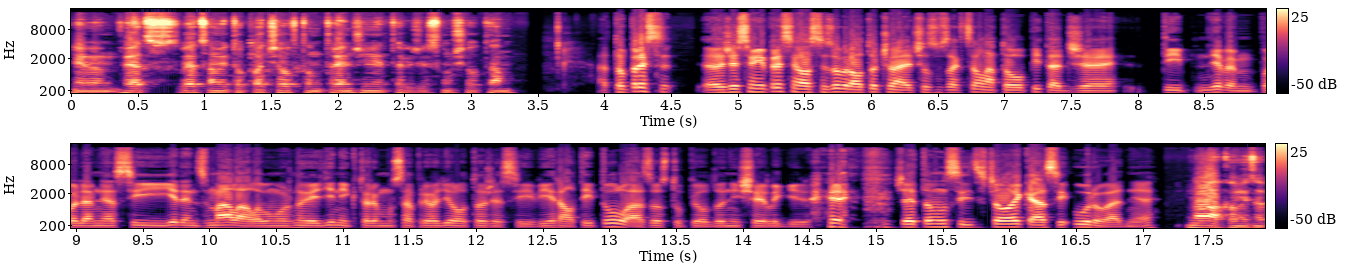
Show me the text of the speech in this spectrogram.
neviem, viac, viac sa mi to páčilo v tom Trenčine, takže som šiel tam. A to presne, e, že si mi presne vlastne zobral to, čo, čo som sa chcel na to opýtať, že ty, neviem, podľa mňa si jeden z mála, alebo možno jediný, ktorému sa prihodilo to, že si vyhral titul a zostúpil do nižšej ligy. že to musí človeka asi urvať, nie? No ako my sme,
